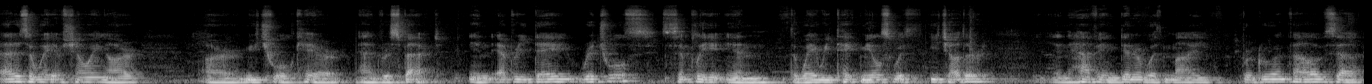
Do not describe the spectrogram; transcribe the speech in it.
that is a way of showing our, our mutual care and respect. In everyday rituals, simply in the way we take meals with each other, in having dinner with my Berggruen fellows, uh,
